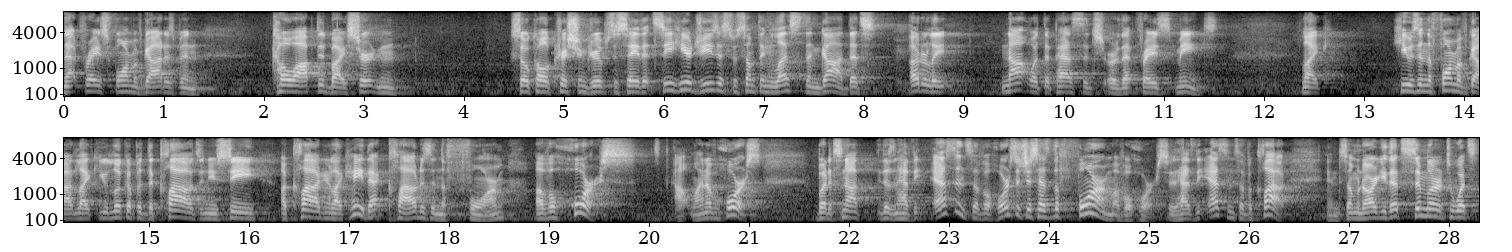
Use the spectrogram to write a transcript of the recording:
And that phrase, form of God, has been co opted by certain so called Christian groups to say that, see, here Jesus was something less than God. That's utterly not what the passage or that phrase means. Like, he was in the form of God. Like, you look up at the clouds and you see a cloud, and you're like, hey, that cloud is in the form of a horse. It's outline of a horse. But it's not, it doesn't have the essence of a horse, it just has the form of a horse. It has the essence of a cloud. And some would argue that's similar to what's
